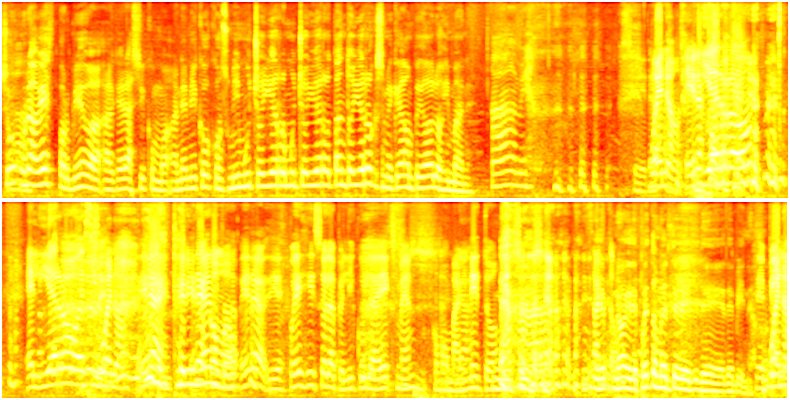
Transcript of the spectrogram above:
Yo una vez, por miedo a, a caer así como anémico, consumí mucho hierro, mucho hierro, tanto hierro que se me quedaban pegados los imanes. Ah, mira. Bueno, el hierro, el hierro es bueno. Era, como, y después hizo la película X-Men como Magneto. no, y después tomé el té de, de, pino. bueno,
